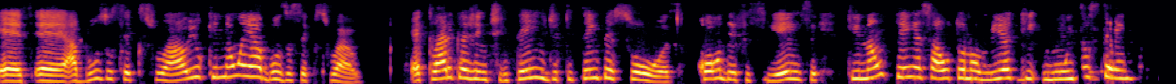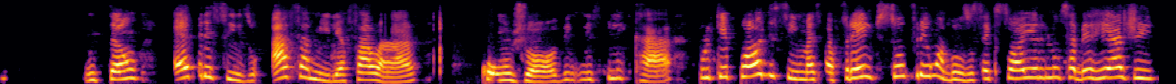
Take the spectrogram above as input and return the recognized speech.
é, é abuso sexual e o que não é abuso sexual. É claro que a gente entende que tem pessoas com deficiência que não têm essa autonomia que muitos têm. Então, é preciso a família falar com o jovem, explicar, porque pode sim, mais para frente, sofrer um abuso sexual e ele não saber reagir.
